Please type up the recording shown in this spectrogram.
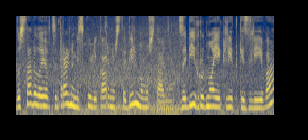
доставила його в центральну міську лікарню в стабільному стані. Забій грудної клітки зліва.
